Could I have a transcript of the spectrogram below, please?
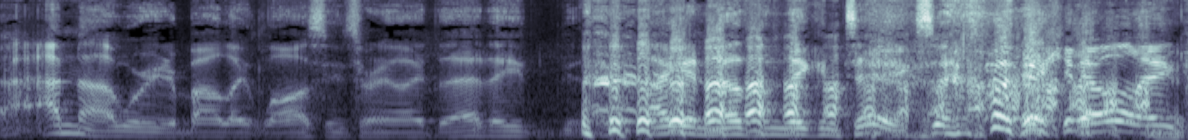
I'm not worried about like lawsuits or anything like that. They, I got nothing they can take. So, you know, like,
